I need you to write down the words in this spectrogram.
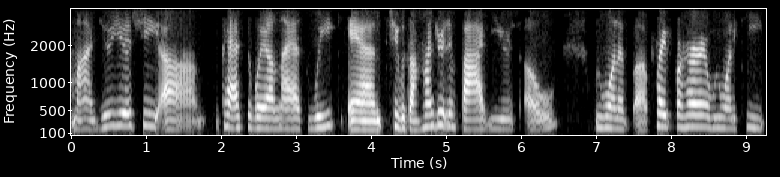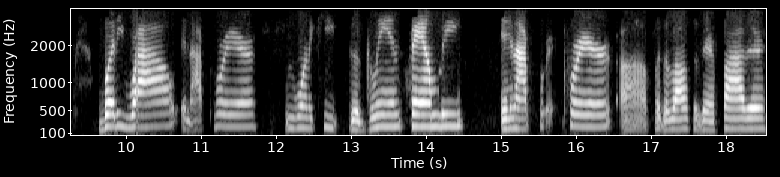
My Julia, she um, passed away on last week, and she was 105 years old. We want to uh, pray for her, and we want to keep Buddy Rao in our prayer. We want to keep the Glenn family in our pr- prayer uh, for the loss of their father.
